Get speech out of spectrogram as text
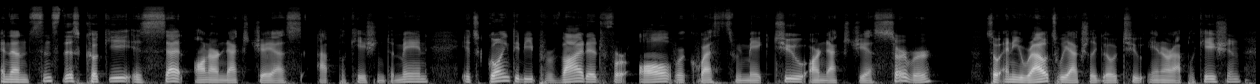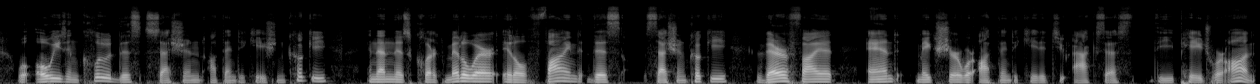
And then since this cookie is set on our Next.js application domain, it's going to be provided for all requests we make to our Next.js server. So any routes we actually go to in our application will always include this session authentication cookie. And then this Clerk middleware, it'll find this session cookie, verify it, and make sure we're authenticated to access the page we're on.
